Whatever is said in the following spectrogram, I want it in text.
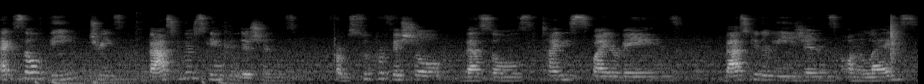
Excel V treats vascular skin conditions from superficial vessels, tiny spider veins, vascular lesions on the legs,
